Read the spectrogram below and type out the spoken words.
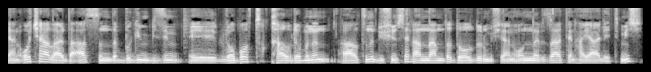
Yani o çağlarda aslında bugün bizim e, robot kavramının altını düşünsel anlamda doldurmuş. Yani onları zaten hayal etmiş.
